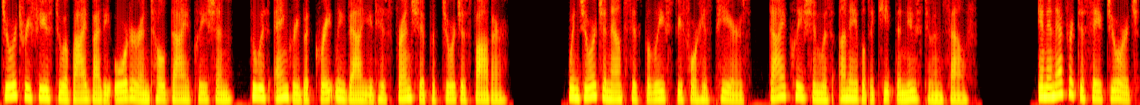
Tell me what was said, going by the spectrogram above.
George refused to abide by the order and told Diocletian, who was angry but greatly valued his friendship with George's father. When George announced his beliefs before his peers, Diocletian was unable to keep the news to himself. In an effort to save George,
